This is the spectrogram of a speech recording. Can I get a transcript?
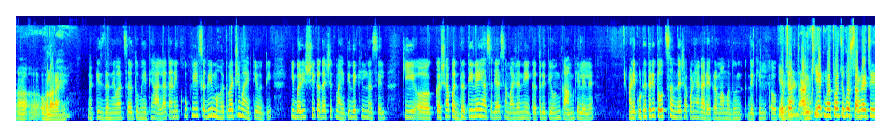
होणार आहे. नक्कीच धन्यवाद सर. तुम्ही इथे आलात आणि खूप ही सगळी महत्त्वाची माहिती होती. ही बरीचशी कदाचित माहिती देखील नसेल की कशा पद्धतीने ह्या सगळ्या समाजांनी एकत्रित येऊन काम केलेलं आहे. आणि कुठेतरी तोच संदेश आपण ह्या कार्यक्रमामधून देखील याच्यात. आणखी एक महत्वाची गोष्ट सांगायची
